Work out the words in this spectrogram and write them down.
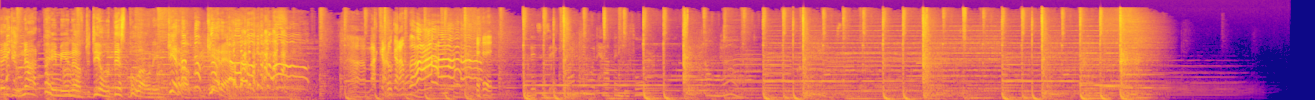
They do not pay me enough to deal with this baloney. Get up! Get out! Uh, caramba!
